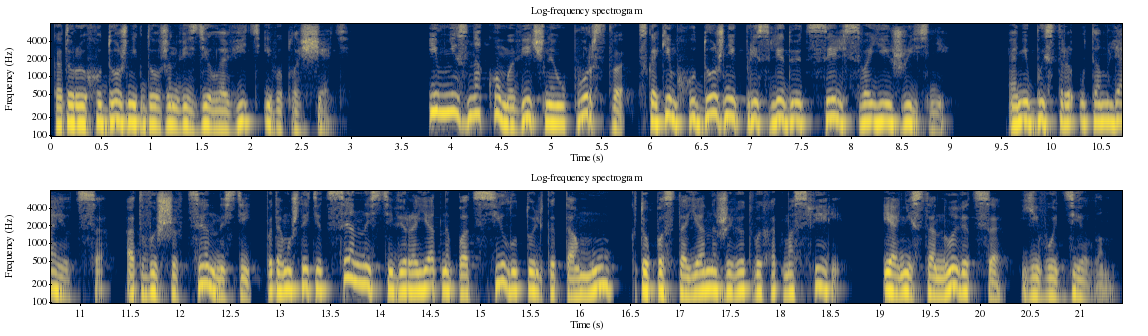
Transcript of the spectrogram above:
которую художник должен везде ловить и воплощать. Им не знакомо вечное упорство, с каким художник преследует цель своей жизни. Они быстро утомляются от высших ценностей, потому что эти ценности, вероятно, под силу только тому, кто постоянно живет в их атмосфере, и они становятся его делом.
